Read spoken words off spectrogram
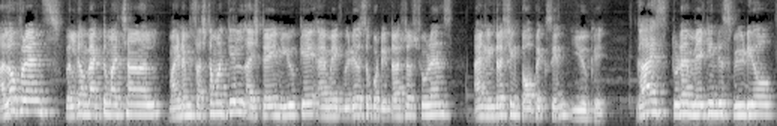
Hello friends, welcome back to my channel. My name is Astam Akhil. I stay in UK. I make videos about international students and interesting topics in UK. Guys, today I'm making this video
